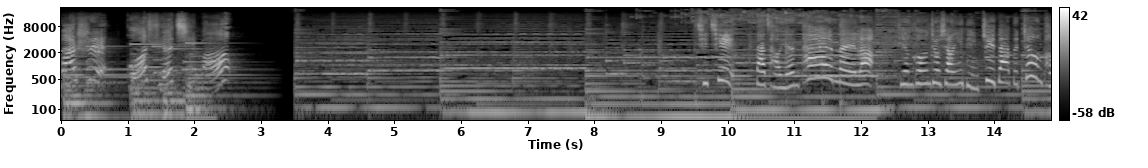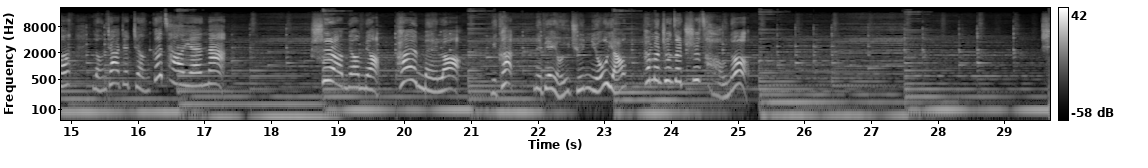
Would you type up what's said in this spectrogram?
巴士国学启蒙。琪琪，大草原太美了，天空就像一顶巨大的帐篷，笼罩着整个草原呢。是啊，妙妙，太美了。你看，那边有一群牛羊，它们正在吃草呢。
